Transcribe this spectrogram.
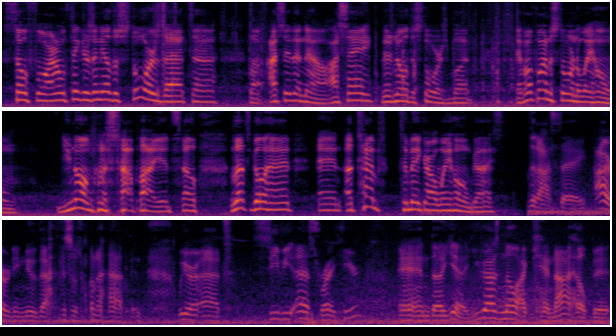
so far. I don't think there's any other stores that, uh, I say that now. I say there's no other stores, but if I find a store on the way home, you know I'm to stop by it. So let's go ahead and attempt to make our way home, guys. Did I say? I already knew that this was to happen. We are at CVS right here. And uh, yeah, you guys know I cannot help it.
